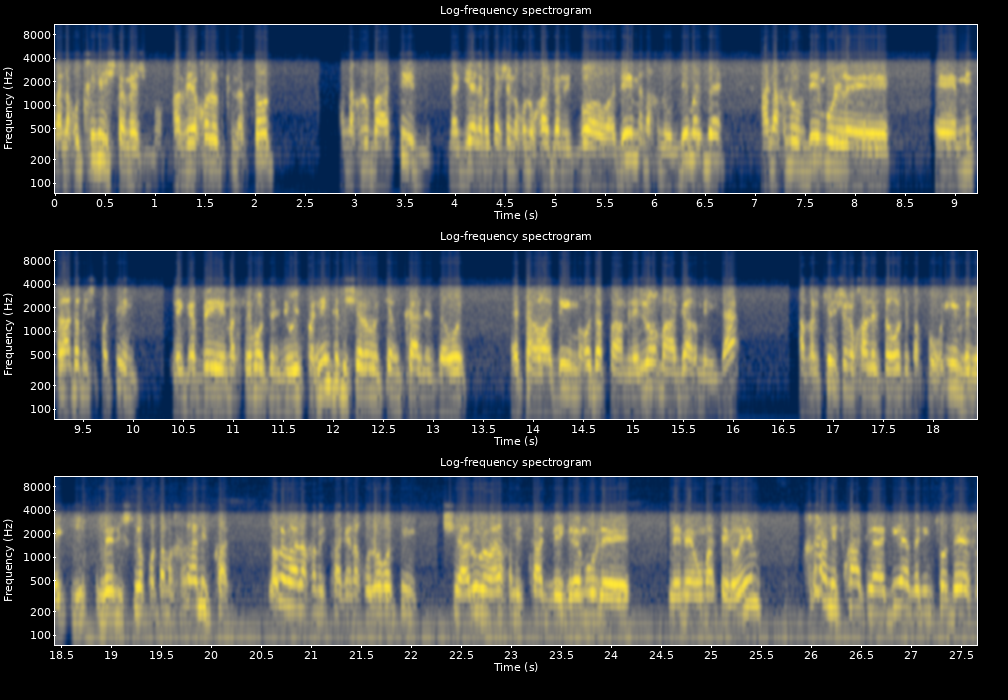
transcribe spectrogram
ואנחנו צריכים להשתמש בו. אז זה יכול להיות קנסות, אנחנו בעתיד נגיע למצב שאנחנו נוכל גם לתבוע אוהדים, אנחנו עובדים על זה, אנחנו עובדים מול אה, אה, משרד המשפטים לגבי מצלמות לזיהוי פנים, כדי שיהיה לנו יותר קל לזהות את האוהדים עוד הפעם ללא מאגר מידע, אבל כן שנוכל לזהות את הפורעים ול, ולשלוף אותם אחרי המשחק. לא במהלך המשחק, אנחנו לא רוצים שיעלו במהלך המשחק ויגרמו למהומת אלוהים. אחרי המשחק להגיע ולמצוא דרך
